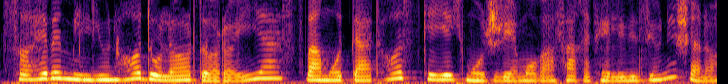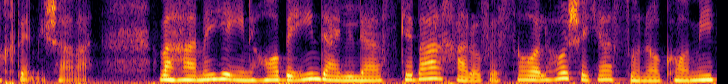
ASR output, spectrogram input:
صاحب میلیون ها دلار دارایی است و مدت هاست که یک مجری موفق تلویزیونی شناخته می شود و همه اینها به این دلیل است که برخلاف سالها شکست و ناکامی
